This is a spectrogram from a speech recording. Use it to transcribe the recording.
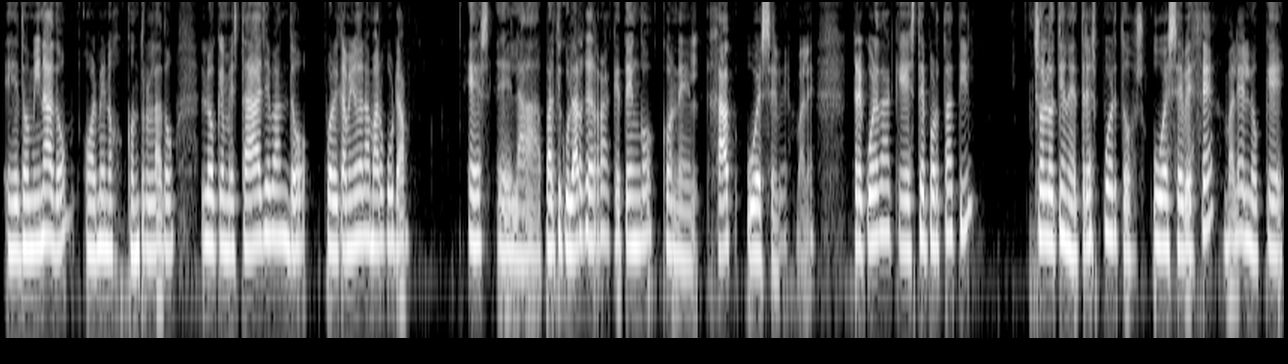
eh, dominado o al menos controlado, lo que me está llevando por el camino de la amargura es eh, la particular guerra que tengo con el hub USB, ¿vale? Recuerda que este portátil solo tiene tres puertos USB-C, ¿vale? Lo que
